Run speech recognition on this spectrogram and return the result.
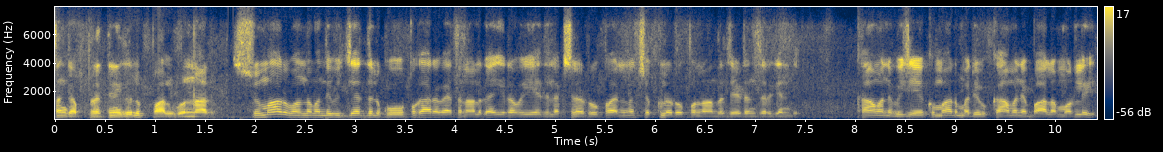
సంఘ ప్రతినిధులు పాల్గొన్నారు. సుమారు వంద మంది విద్యార్థులకు ఉపకార వేతనాలుగా ఇరవై ఐదు లక్షల రూపాయలను చెక్కుల రూపంలో అందజేయడం జరిగింది. కామని విజయకుమార్ మరియు కామని బాలమురళి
